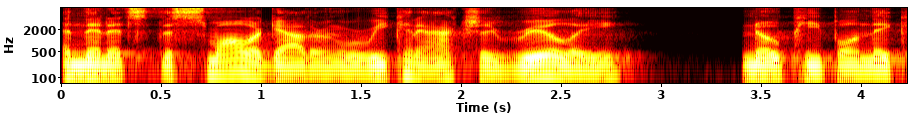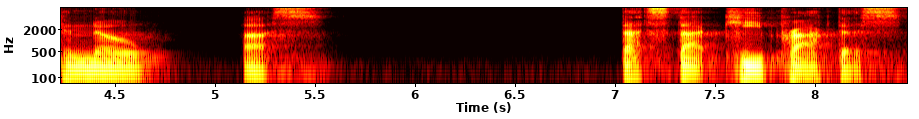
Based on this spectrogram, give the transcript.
and then it's the smaller gathering where we can actually really know people and they can know us. That's that key practice.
